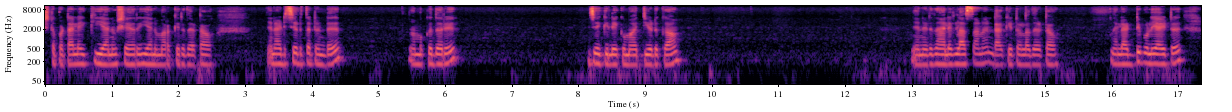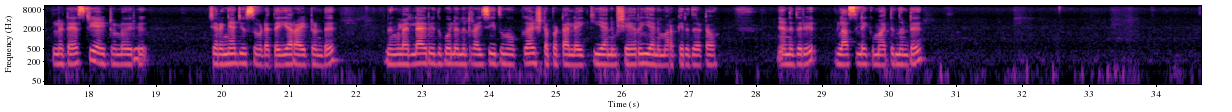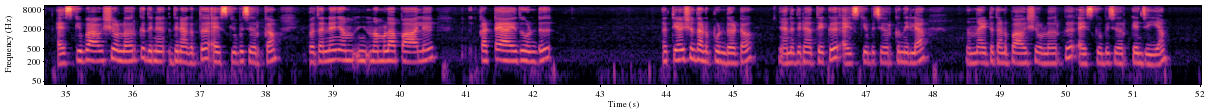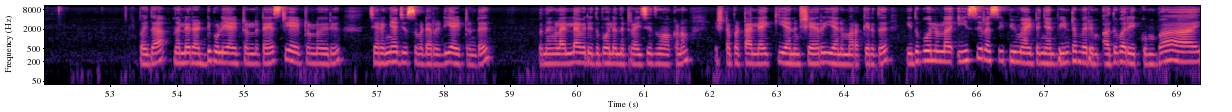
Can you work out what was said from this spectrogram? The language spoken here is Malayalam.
ഇഷ്ടപ്പെട്ടാൽ ലൈക്ക് ചെയ്യാനും ഷെയർ ചെയ്യാനും മറക്കരുത് കേട്ടോ. ഞാൻ അടിച്ചെടുത്തിട്ടുണ്ട്. നമുക്കിതൊരു ജഗ്ഗിലേക്ക് മാറ്റിയെടുക്കാം. ഞാനൊരു നാല് ഗ്ലാസ്സാണ് ഉണ്ടാക്കിയിട്ടുള്ളത് കേട്ടോ. നല്ല അടിപൊളിയായിട്ട് നല്ല ടേസ്റ്റി ആയിട്ടുള്ള ഒരു ചിരങ്ങ ജ്യൂസ് ഇവിടെ തയ്യാറായിട്ടുണ്ട്. നിങ്ങളെല്ലാവരും ഇതുപോലെ ഒന്ന് ട്രൈ ചെയ്ത് നോക്കുക. ഇഷ്ടപ്പെട്ടാൽ ലൈക്ക് ചെയ്യാനും ഷെയർ ചെയ്യാനും മറക്കരുത് കേട്ടോ. ഞാനിതൊരു ഗ്ലാസ്സിലേക്ക് മാറ്റുന്നുണ്ട്. ഐസ് ക്യൂബ് ആവശ്യമുള്ളവർക്ക് ഇതിന് ഇതിനകത്ത് ഐസ് ക്യൂബ് ചേർക്കാം. ഇപ്പോൾ തന്നെ ഞാൻ നമ്മൾ ആ പാൽ കട്ടയായതുകൊണ്ട് അത്യാവശ്യം തണുപ്പുണ്ട് കേട്ടോ. ഞാനതിനകത്തേക്ക് ഐസ് ക്യൂബ് ചേർക്കുന്നില്ല. നന്നായിട്ട് തണുപ്പ് ആവശ്യമുള്ളവർക്ക് ഐസ് ക്യൂബ് ചേർക്കുകയും ചെയ്യാം. അപ്പോൾ ഇതാ നല്ലൊരു അടിപൊളിയായിട്ടുള്ള ടേസ്റ്റി ആയിട്ടുള്ള ഒരു ചിരങ്ങ ജ്യൂസ് ഇവിടെ റെഡി ആയിട്ടുണ്ട്. അപ്പോൾ നിങ്ങളെല്ലാവരും ഇതുപോലെ ഒന്ന് ട്രൈ ചെയ്ത് നോക്കണം. ഇഷ്ടപ്പെട്ടാൽ ലൈക്ക് ചെയ്യാനും ഷെയർ ചെയ്യാനും മറക്കരുത്. ഇതുപോലുള്ള ഈസി റെസിപ്പിയുമായിട്ട് ഞാൻ വീണ്ടും വരും. അതുവരേക്കും ബായ്.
